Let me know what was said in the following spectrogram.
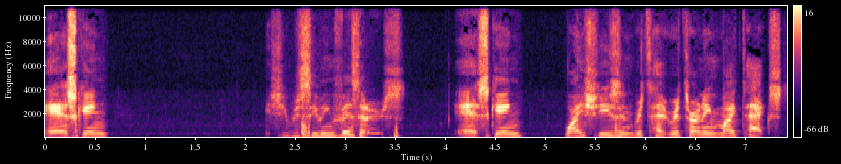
asking is she receiving visitors, asking why she isn't ret- returning my text.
